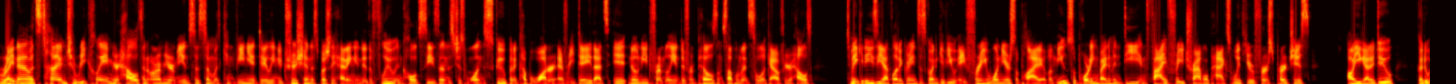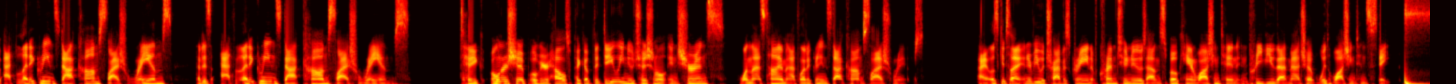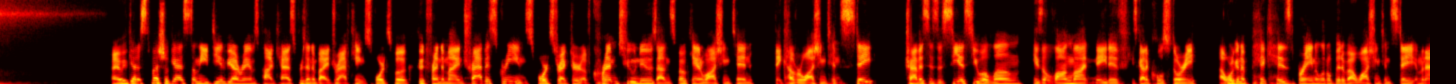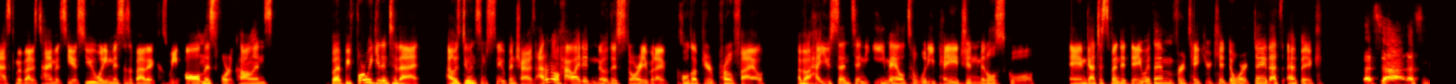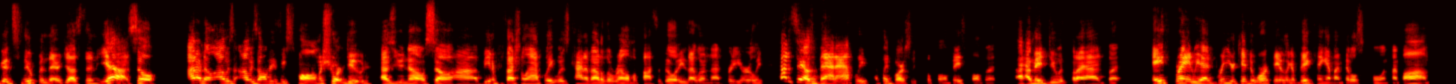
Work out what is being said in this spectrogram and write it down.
Right now, it's time to reclaim your health and arm your immune system with convenient daily nutrition, especially heading into the flu and cold season. It's just one scoop and a cup of water every day. That's it. No need for a million different pills and supplements to look out for your health. To make it easy, Athletic Greens is going to give you a free one year supply of immune supporting vitamin D and five free travel packs with your first purchase. All you got to do, go to athleticgreens.com slash rams. That is athleticgreens.com slash rams. Take ownership over your health. Pick up the daily nutritional insurance. One last time, athleticgreens.com slash rams. All right, let's get to that interview with Travis Green of KREM 2 News out in Spokane, Washington, and preview that matchup with Washington State. All right, we've got a special guest on the DNVR Rams podcast presented by DraftKings Sportsbook. Good friend of mine, Travis Green, sports director of KREM 2 News out in Spokane, Washington. They cover Washington State. Travis is a CSU alum. He's a Longmont native. He's got a cool story. Uh, we're going to pick his brain a little bit about Washington State. I'm going to ask him about his time at CSU, what he misses about it, because we all miss Fort Collins. But before we get into that, I was doing some snooping, Travis. I don't know how I didn't know this story, but I pulled up your profile about how you sent an email to Woody Paige in middle school and got to spend a day with him for take your kid to work day. That's epic. That's uh that's some good snooping there, Justin. Yeah, so I don't know. I was I was obviously small. I'm a short dude, as you know. So uh, being a professional athlete was kind of out of the realm of possibilities. I learned that pretty early. Not to say I was a bad athlete. I played varsity football and baseball, but I, I made do with what I had. But eighth grade, we had bring your kid to work day. It was like a big thing at my middle school. And my mom,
